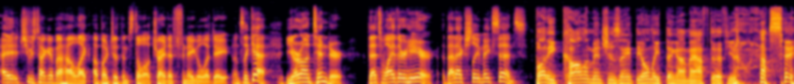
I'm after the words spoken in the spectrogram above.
I, she was talking about how like a bunch of them still try to finagle a date, and it's like, yeah, you're on Tinder. That's why they're here. That actually makes sense. Buddy, column inches ain't the only thing I'm after, if you know what I'm saying.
